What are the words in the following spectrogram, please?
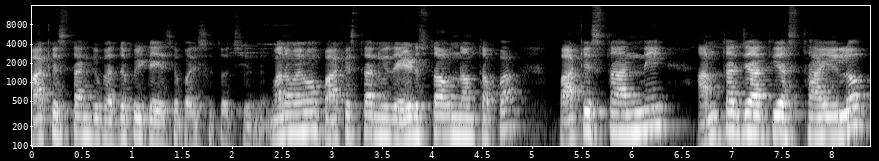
పాకిస్తాన్కి పెద్దపీట వేసే పరిస్థితి వచ్చింది. మనమేమో పాకిస్తాన్ మీద ఏడుస్తూ ఉన్నాం తప్ప పాకిస్తాన్ని అంతర్జాతీయ స్థాయిలో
